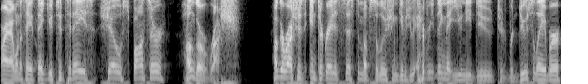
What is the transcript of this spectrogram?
All right, I want to say thank you to today's show sponsor, HungerRush. Hunger Rush's integrated system of solution gives you everything that you need to to reduce labor,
